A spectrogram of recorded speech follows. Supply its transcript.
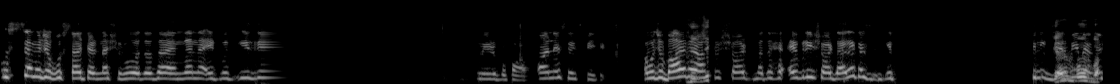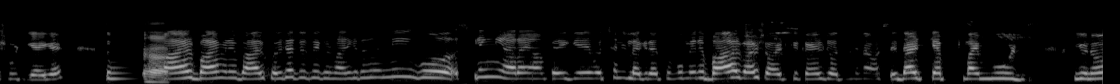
اس سے مجھے غصہ چڑھنا شروع ہوتا تھا and then it was easy me to perform honestly speaking اور جو بار بار آفٹر شاٹ مطلب ایوری شاٹ کہ اتنی گرمی میں شوٹ کیا ہے تو ہاں۔ بار بار میرے بال کھل جاتے تھے گرمانی کے تو نہیں وہ اسپرنگ نہیں آ رہا یہاں پہ یہ وہ اچھا نہیں لگ رہا۔ تو وہ میرے بار بار شارٹ کے کرل جو ہوتے تھے نا اس سے that kept my mood you know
